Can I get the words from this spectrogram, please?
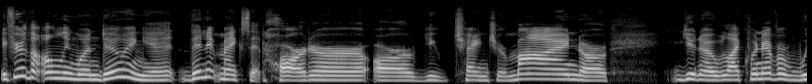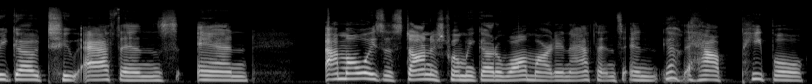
if you're the only one doing it, then it makes it harder or you change your mind or you know, like whenever we go to Athens and I'm always astonished when we go to Walmart in Athens and how people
